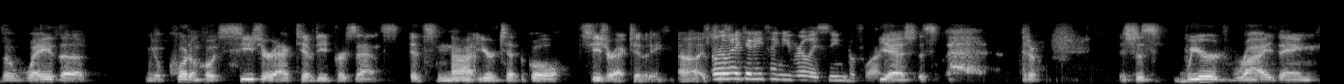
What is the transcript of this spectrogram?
the way the you know, quote unquote seizure activity presents. It's not your typical seizure activity. Uh, or just, like anything you've really seen before. Yeah, it's, it's I don't. It's just weird writhing.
